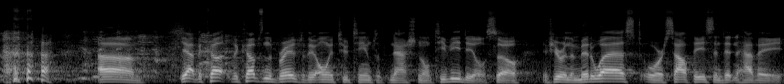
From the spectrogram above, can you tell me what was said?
um, yeah, the, the Cubs and the Braves are the only two teams with national TV deals. So if you're in the Midwest or Southeast and didn't have a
